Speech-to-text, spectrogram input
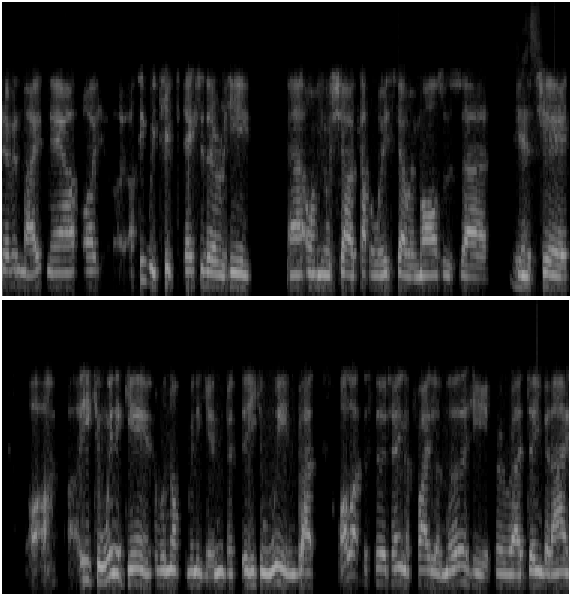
seven, mate. Now, I I think we tipped Exeter here uh, on your show a couple of weeks ago when Miles was uh, in Yes. the chair. Oh, he can win again. Well, not win again, but he can win. But I like the 13, the Prey Lemur here for uh, Dean Benace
